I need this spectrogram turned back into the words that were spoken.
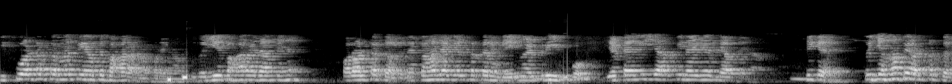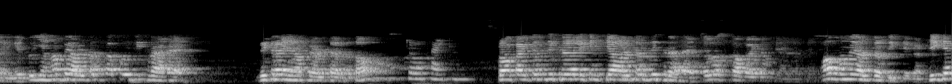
इसको अल्टर करना है तो यहाँ से बाहर आना पड़ेगा तो ये बाहर आ जाते हैं और अल्टर कर लेते हैं। कहाँ जाके अल्टर करेंगे? इन्वेंट्री इनको ये टैली लाइन है ध्यान देना। ठीक है? तो यहाँ पे अल्टर करेंगे। तो यहाँ पे अल्टर का कोई दिख रहा है? दिख रहा है यहाँ पे अल्टर बताओ। स्टॉक आइटम स्टॉक आइटम दिख रहा है लेकिन क्या अल्टर दिख रहा है? चलो स्टॉक आइटम पे आ जाते हैं। अब हमें अल्टर दिखेगा ठीक है?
